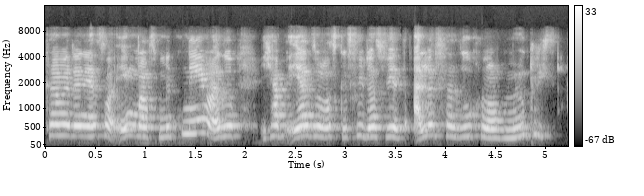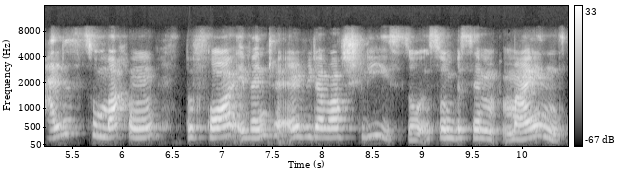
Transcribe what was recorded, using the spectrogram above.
können wir denn jetzt noch irgendwas mitnehmen? Also ich habe eher so das Gefühl, dass wir jetzt alle versuchen, noch möglichst alles zu machen, bevor eventuell wieder was schließt. So ist so ein bisschen meins.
